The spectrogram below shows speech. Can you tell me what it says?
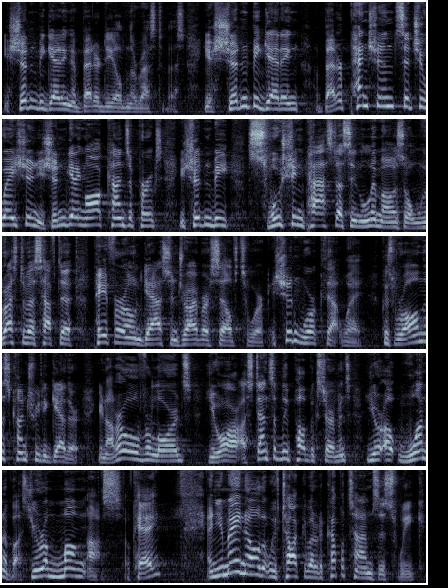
you shouldn't be getting a better deal than the rest of us. You shouldn't be getting a better pension situation. You shouldn't be getting all kinds of perks. You shouldn't be swooshing past us in limos while the rest of us have to pay for our own gas and drive ourselves to work. It shouldn't work that way because we're all in this country together. You're not our overlords. You are ostensibly public servants. You're one of us. You're among us, okay? And you may know that we've talked about it a couple times this week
